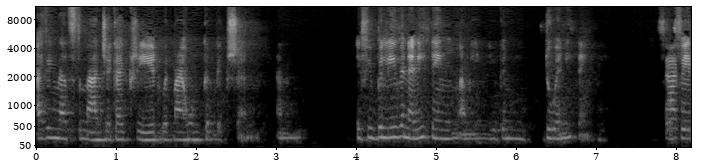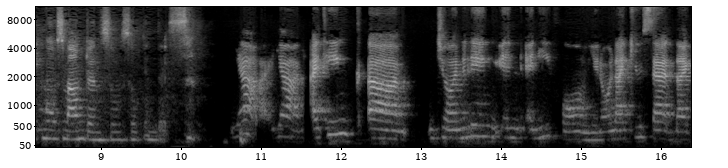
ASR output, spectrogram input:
I think that's the magic I create with my own conviction. And if you believe in anything, I mean, you can do anything. So that's faith moves mountains, so so can this. Yeah, yeah. I think um, journaling in any form, you know, like you said, like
